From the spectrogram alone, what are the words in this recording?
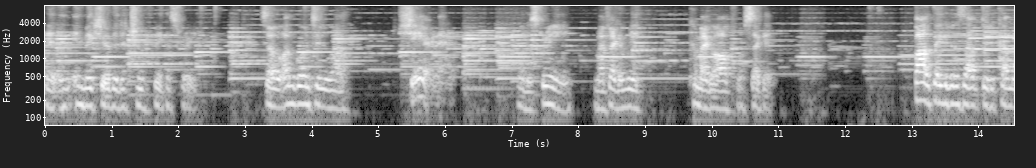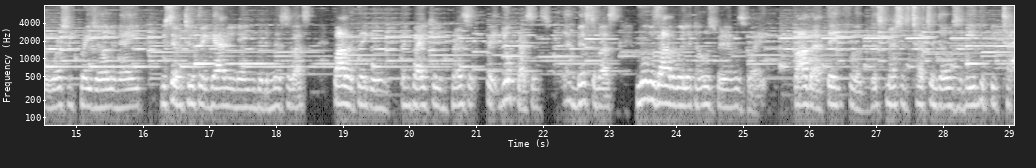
and, and, and make sure that the truth makes us free. So I'm going to uh, share that on the screen. Matter of fact, let me come back off for a second. Father, thank you for this opportunity to come and worship, praise your holy name. You said when two three gather name, you be the midst of us. Father, thank you, invite you to present, your presence in the midst of us. Move us out of the way, let the Holy Spirit have his way. Father, I thank for this message touching those who need to be touched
